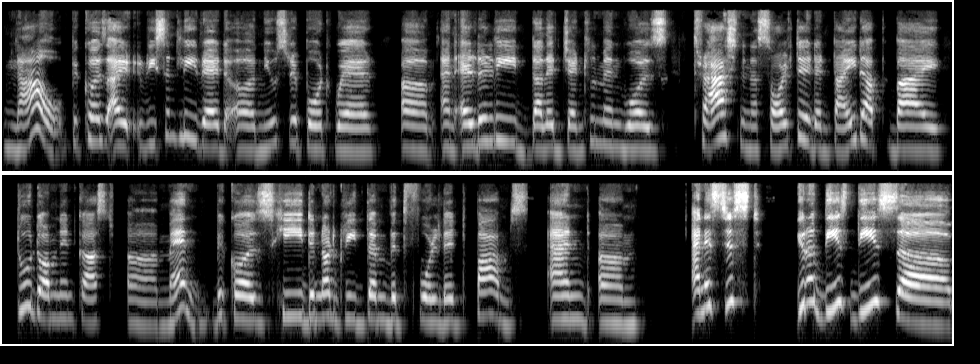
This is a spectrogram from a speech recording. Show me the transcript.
now because I recently read a news report where um, an elderly Dalit gentleman was thrashed and assaulted and tied up by two dominant caste uh, men because he did not greet them with folded palms. And um and it's just you know these these uh,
